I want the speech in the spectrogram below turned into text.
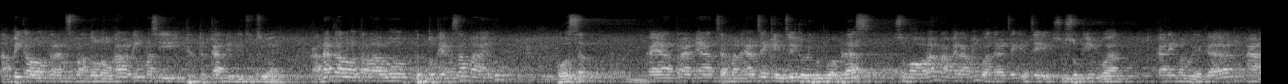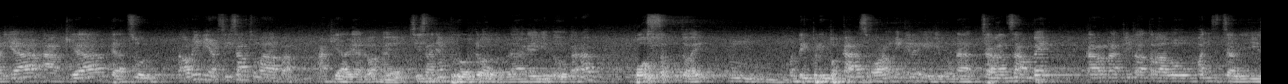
Tapi kalau tren sepatu lokal ini masih deg-degan ini jujur. Karena kalau terlalu bentuk yang sama itu bosen. Kayak trennya zaman LCGC 2012 semua orang rame-rame buat LCGC Suzuki buat Karimun Wagon, Aria, Agia, Datsun. Tahun ini yang sisa cuma apa? Agia Aria doang Iya. sisanya brodol lah kayak gitu. Karena bosen coy. Hmm. mending beli bekas orang mikirnya kayak gitu. Nah jangan sampai karena kita terlalu menjejali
